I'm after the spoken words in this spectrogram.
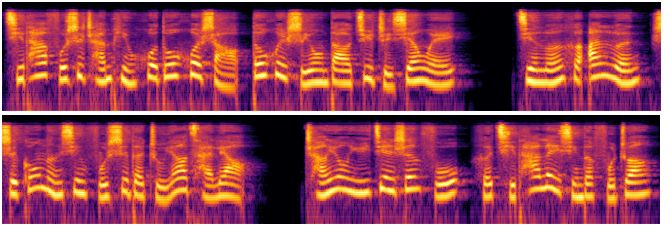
其他服饰产品或多或少都会使用到聚酯纤维。锦纶和氨纶是功能性服饰的主要材料，常用于健身服和其他类型的服装。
